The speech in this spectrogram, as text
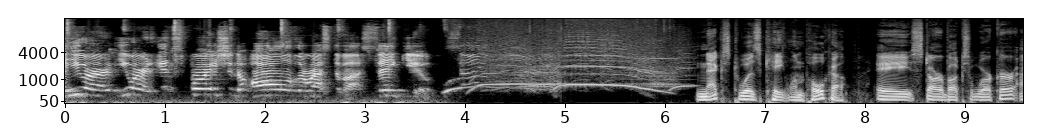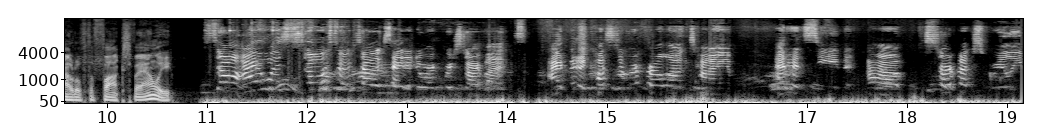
And you are you are an inspiration to all of the rest of us. Thank you. Next was Caitlin Polka, a Starbucks worker out of the Fox Valley. So I was so, so, so excited to work for Starbucks. I'd been a customer for a long time and had seen um, Starbucks really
